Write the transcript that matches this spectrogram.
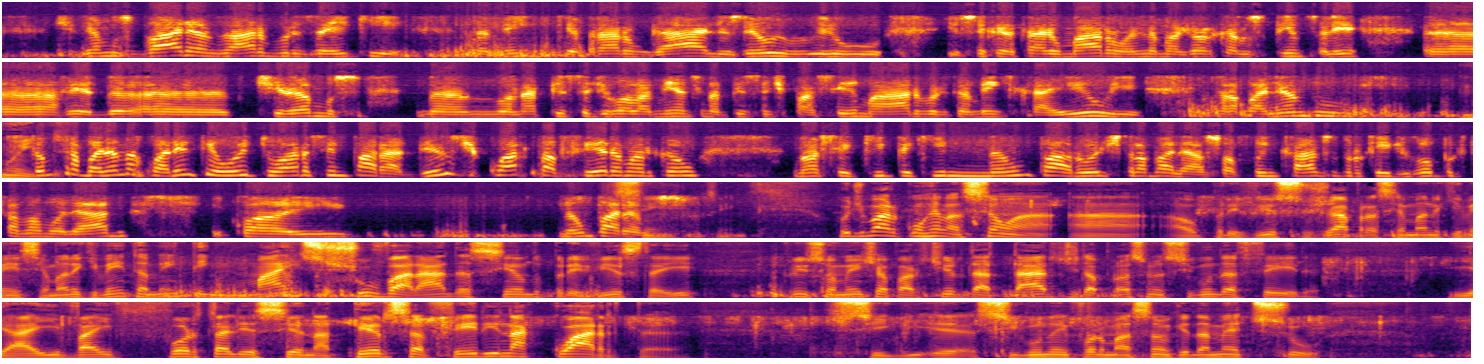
Tivemos várias árvores aí que também quebraram galhos. Eu, eu e o secretário Marlon, ainda Major Carlos Pintos ali, uh, uh, tiramos na, na, pista de rolamento, na pista de passeio, uma árvore também que caiu e trabalhando. Muito. Estamos trabalhando há 48 horas sem parar. Desde quarta-feira, Marcão, nossa equipe aqui não parou de trabalhar. Só fui em casa, troquei de roupa que estava molhado e, e não paramos. Sim, sim. Rudimar, com relação a, a, ao previsto já para a semana que vem, semana que vem também tem mais chuvarada sendo prevista aí, principalmente a partir da tarde da próxima segunda-feira. E aí vai fortalecer na terça-feira e na quarta, eh, segundo a informação aqui da Metsul.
